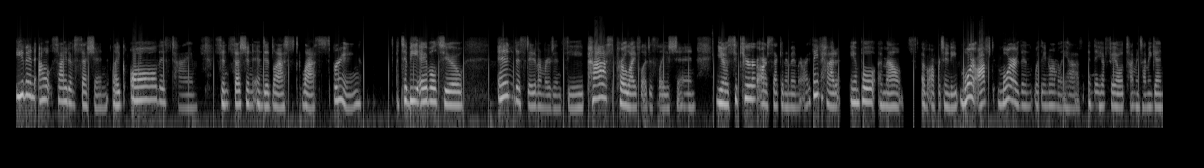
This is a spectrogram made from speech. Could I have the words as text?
even outside of session like all this time since session ended last last spring to be able to end the state of emergency pass pro-life legislation you know secure our second amendment right they've had ample amounts of opportunity more often more than what they normally have and they have failed time and time again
